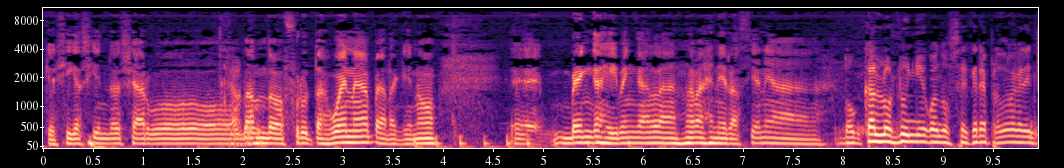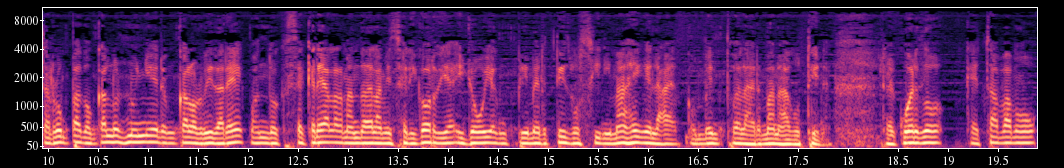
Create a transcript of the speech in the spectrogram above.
que siga siendo ese árbol claro. dando frutas buenas para que no eh, vengas y vengan las nuevas generaciones a... Don Carlos Núñez cuando se crea, perdona que te interrumpa, Don Carlos Núñez, nunca lo olvidaré, cuando se crea la Hermandad de la Misericordia y yo voy a un primer título sin imagen en el convento de las Hermanas Agustinas. Recuerdo que estábamos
